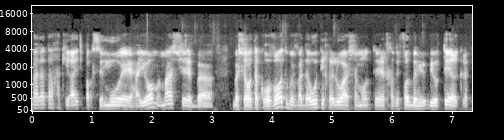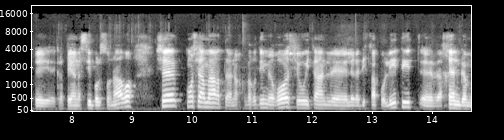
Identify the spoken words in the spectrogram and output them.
ועדת החקירה יתפרסמו היום, ממש בשעות הקרובות, ובוודאות יכללו האשמות חריפות ביותר כלפי, כלפי הנשיא בולסונארו, שכמו שאמרת, אנחנו כבר יודעים מראש שהוא יטען לרדיפה פוליטית, ואכן גם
